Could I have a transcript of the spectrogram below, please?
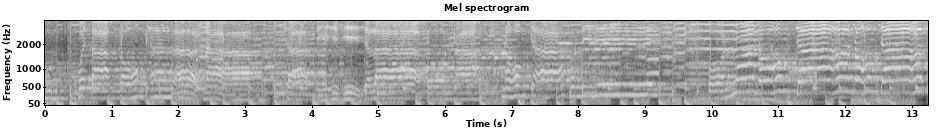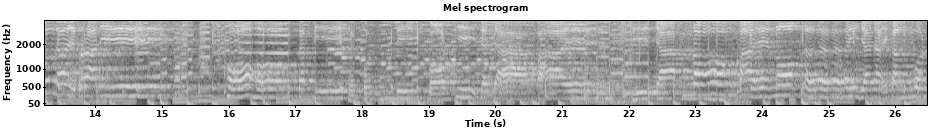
ทุนไว้ตามน้องชาติหน้า ชาตินี้พี่จะลาก่อนนาน้องจ๋าคนดีก่อนลาน้องจ๋าน้องจ๋าจงได้ปราณีขอหอมสักทีเถอะคนดีก่อนที่จะจาก จากน้องไปน้องเอ๋ยอย่าได้กังวล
